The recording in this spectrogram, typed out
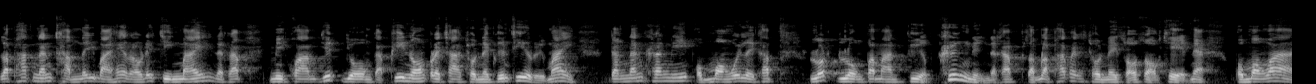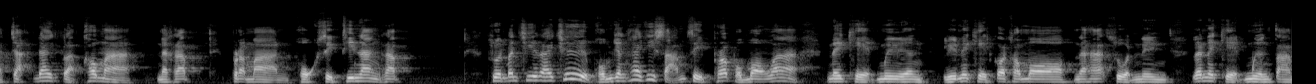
และพักนั้นทำนโยบายให้เราได้จริงไหมนะครับ มีความยึดโยงกับพี่น้องประชาชนในพื้นที่หรือไม่ ดังนั้นครั้งนี้ผมมองไว้เลยครับ ลดลงประมาณเกือบครึ่งหนึ่งนะครับสำหรับพรรคประชาชนในสสเขตเนี่ยผมมองว่าจะได้กลับเข้ามานะครับ ประมาณ 60 ที่นั่งครับ ส่วนบัญชีรายชื่อ ผมยังให้ที่ 30 เพราะผมมองว่าในเขตเมือง หรือในเขตกทมนะฮะส่วนหนึ่งและในเขตเมืองตาม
